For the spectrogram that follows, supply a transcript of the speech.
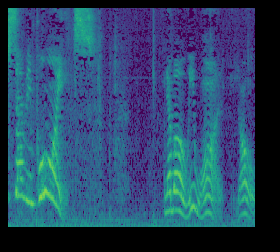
Seven points. Yeah, but we won. Y'all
